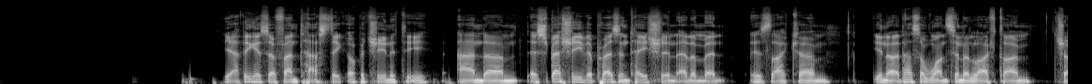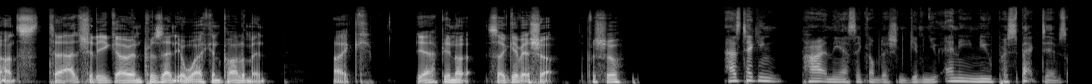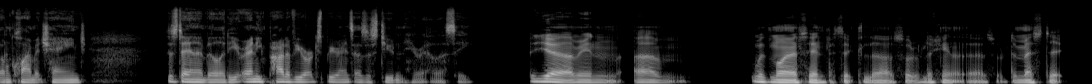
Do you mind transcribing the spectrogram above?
Yeah, I think it's a fantastic opportunity, and um, especially the presentation element is like, um, you know, that's a once in a lifetime chance to actually go and present your work in Parliament. Like, yeah, you know, so give it a shot for sure. Has taking part in the essay competition given you any new perspectives on climate change sustainability or any part of your experience as a student here at LSE? Yeah, I mean, um, with my essay in particular, sort of looking at the sort of domestic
